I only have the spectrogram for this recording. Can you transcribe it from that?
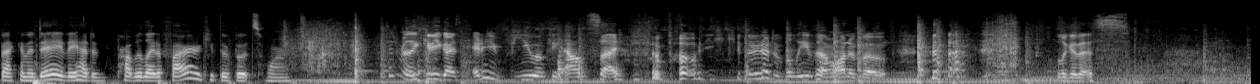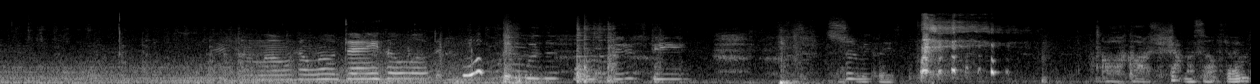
Back in the day, they had to probably light a fire to keep their boats warm. I Didn't really give you guys any view of the outside of the boat. You don't have to believe that I'm on a boat. Look at this. Hello, hello day, hello day. Whoop. Oh god, I shut myself then.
